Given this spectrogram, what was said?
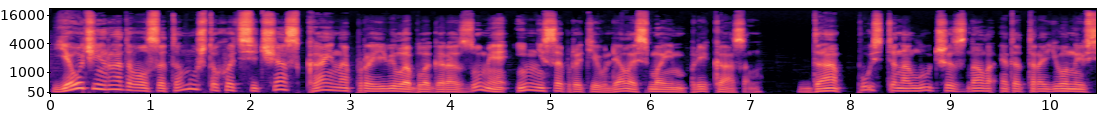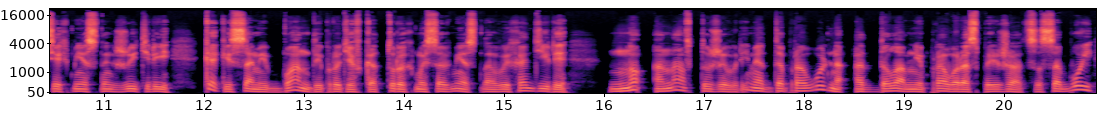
Я очень радовался тому, что хоть сейчас Кайна проявила благоразумие и не сопротивлялась моим приказам. Да, пусть она лучше знала этот район и всех местных жителей, как и сами банды, против которых мы совместно выходили, но она в то же время добровольно отдала мне право распоряжаться собой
